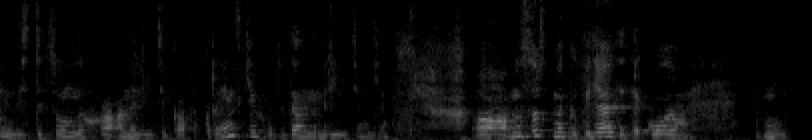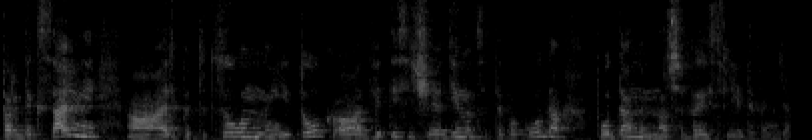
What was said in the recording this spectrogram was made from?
инвестиционных а, аналитиков украинских вот в данном рейтинге. А, Ну, собственно говоря, это такой м, парадоксальный а, репутационный итог а, 2011 года по данным нашего исследования.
